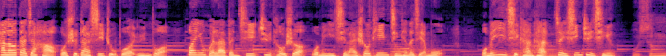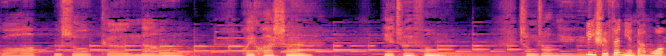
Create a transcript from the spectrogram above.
Hello，大家好，我是大喜主播云朵，欢迎回来本期剧透社，我们一起来收听今天的节目，我们一起看看最新剧情。我想过无数可能，会跨山，也追风，历时三年打磨，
